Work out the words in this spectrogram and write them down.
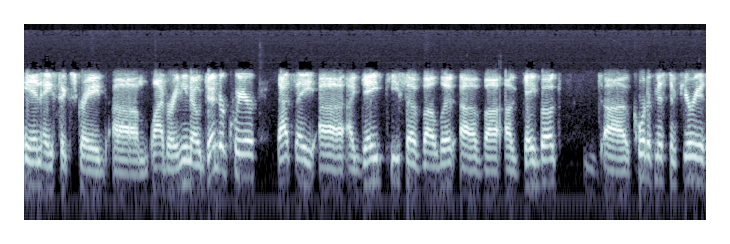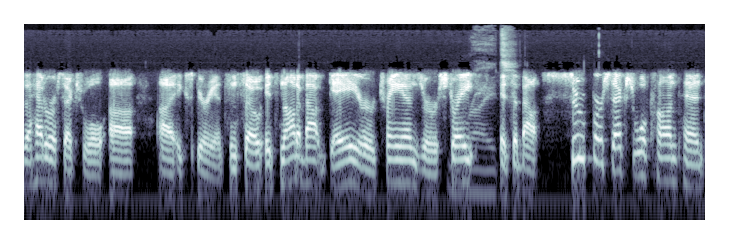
in a sixth grade um, library. And, you know, genderqueer, that's a uh, a gay piece of uh, lit, of uh, a gay book. Uh, Court of Mist and Fury is a heterosexual uh, uh, experience, and so it's not about gay or trans or straight. Right. It's about super sexual content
